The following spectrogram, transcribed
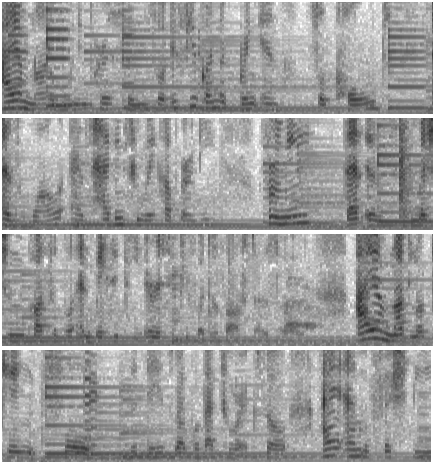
I am not a morning person. So if you're going to bring in the cold as well as having to wake up early, for me, that is mission impossible and basically a recipe for disaster. So I am not looking for the days where I go back to work. So I am officially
